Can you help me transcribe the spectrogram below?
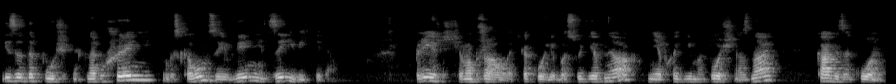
из-за допущенных нарушений в исковом заявлении заявителя. Прежде чем обжаловать какой-либо судебный акт, необходимо точно знать, как закон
